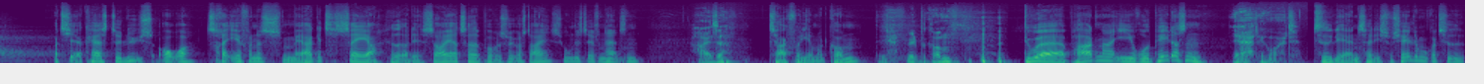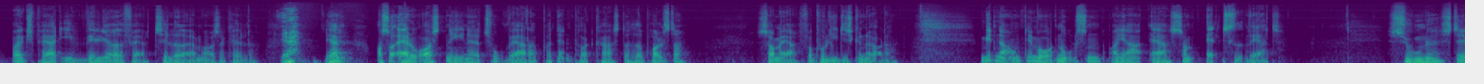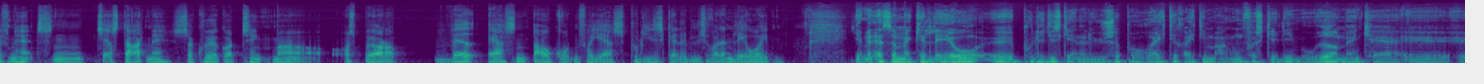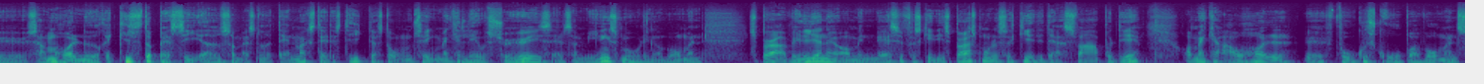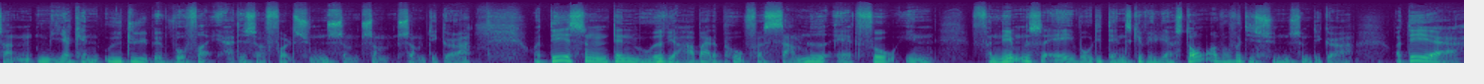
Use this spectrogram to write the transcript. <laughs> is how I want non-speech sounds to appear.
Og til at kaste lys over 3F'ernes mærkesager, hedder det, så er jeg taget på besøg hos dig, Sune Steffen Hansen. Hej så. Tak fordi jeg måtte komme. Velbekomme. <laughs> Du er partner i Rud Petersen, ja, det er korrekt. tidligere ansat i Socialdemokratiet, og ekspert i vælgeradfærd, tillader jeg mig også at kalde dig. Ja, Ja, og så er du også den ene af to værter på den podcast, der hedder Polster, som er for politiske nørder. Mit navn det er Morten Olsen, og jeg er som altid vært. Sune Steffen Hansen, til at starte med, så kunne jeg godt tænke mig at spørge dig, hvad er sådan baggrunden for jeres politiske analyse? Hvordan laver I dem? Jamen altså, man kan lave øh, politiske analyser på rigtig, rigtig mange forskellige måder. Man kan øh, øh, sammenholde noget registerbaseret, som er sådan noget Danmarks statistik, der står nogle ting. Man kan lave surveys, altså meningsmålinger, hvor man spørger vælgerne om en masse forskellige spørgsmål, og så giver de deres svar på det. Og man kan afholde øh, fokusgrupper, hvor man sådan mere kan uddybe, hvorfor er det så, folk synes, som, som, som de gør. Og det er sådan den måde, vi arbejder på for samlet at få en fornemmelse af, hvor de danske vælgere står, og hvorfor de synes, som de gør. Og det er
